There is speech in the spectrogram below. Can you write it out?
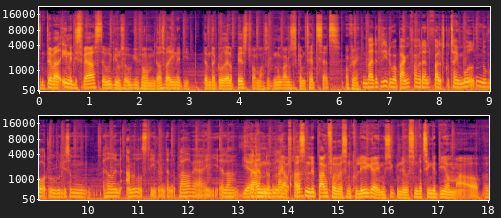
så det har været en af de sværeste udgivelser at udgive for mig, men det har også været en af de, dem, der er gået allerbedst for mig. Så nogle gange så skal man tage et sats. Okay. Var det, fordi du var bange for, hvordan folk skulle tage imod den, nu hvor du ligesom havde en anderledes stil, end den du plejede at være i? Eller hvordan lå den jeg langt er fra? også sådan lidt bange for at være sådan kollegaer i musikmiljøet. Sådan, hvad tænker de om mig, og hvad,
